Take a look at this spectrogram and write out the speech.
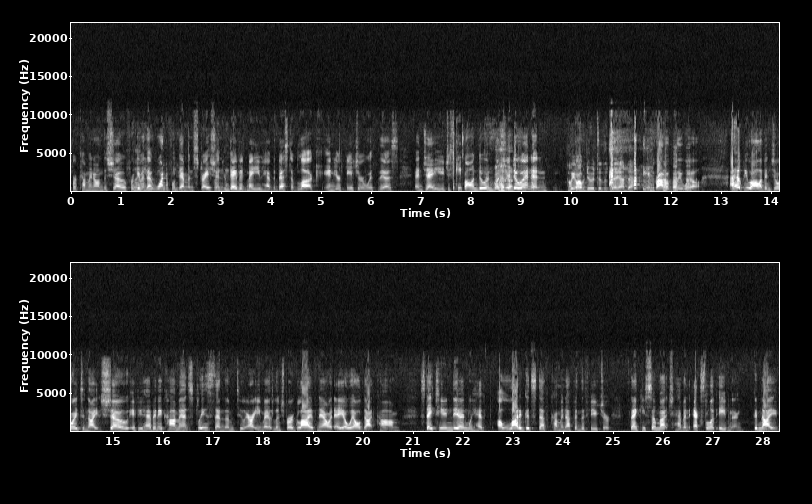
for coming on the show, for Thank giving that wonderful demonstration. You. And David, may you have the best of luck in your future with this. And Jay, you just keep on doing what you're doing, and I'll we'll probably do it to the day I die. you probably will. I hope you all have enjoyed tonight's show. If you have any comments, please send them to our email at lynchburglivenow at AOL.com. Stay tuned in. We have a lot of good stuff coming up in the future. Thank you so much. Have an excellent evening. Good night.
